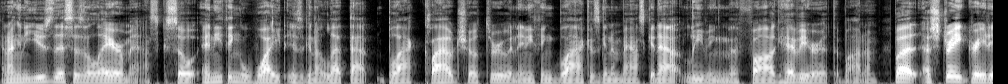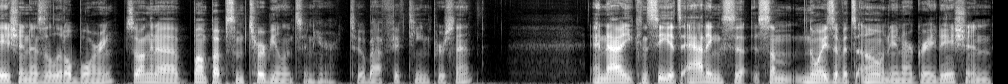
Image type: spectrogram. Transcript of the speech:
And I'm going to use this as a layer mask. So anything white is going to let that black cloud show through and anything black is going to mask it out, leaving the fog heavier at the bottom. But a straight gradation is a little boring. So I'm going to bump up some turbulence in here to about 15%. And now you can see it's adding some noise of its own in our gradation.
